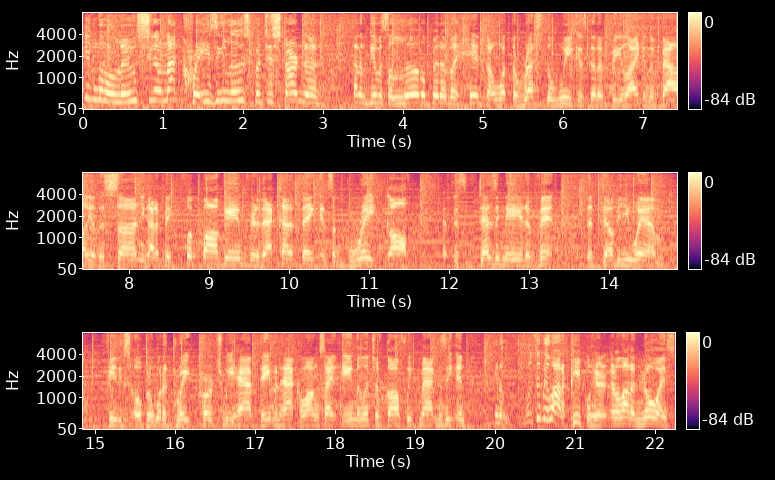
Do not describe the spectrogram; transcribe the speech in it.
getting a little loose, you know, not crazy loose, but just starting to kind of give us a little bit of a hint on what the rest of the week is going to be like in the Valley of the Sun. You got a big football game, if you're that kind of thing, and some great golf at this designated event, the WM Phoenix Open. What a great perch we have. Damon Hack alongside Eamon Lynch of Golf Week magazine. And, you know, there's going to be a lot of people here and a lot of noise.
